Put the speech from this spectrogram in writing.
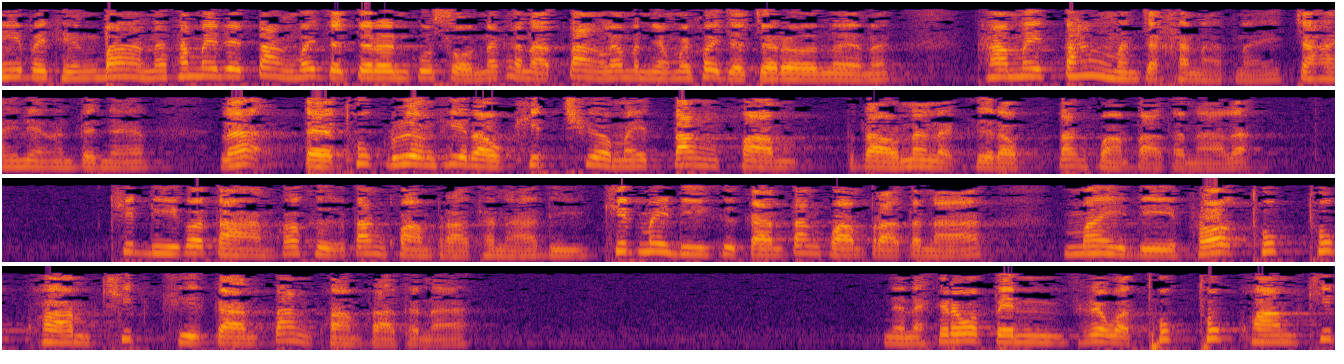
นี้ไปถึงบ้านนะถ้าไม่ได้ตั้งไว้จะเจริญกุศลนะขนาดตั้งแล้วมันยังไม่ค่อยจะเจริญเลยนะถ้าไม่ตั้งมันจะขนาดไหนใจเนี่ยมันเป็นอย่างนั้นและแต่ทุกเรื่องที่เราคิดเชื่อไหมตั้งความเรานั่นแหละ คือเราตั้งความปรารถนาแล้ว คิดดีก็ตามก็คือตั้งความปรารถนาดี คิดไม่ดีคือการตั้งความปรารถนาไม่ดี เพราะทุกทุกความคิดคือการตั้งความปรารถนาเนี่ยนะเรียกว่าเป็นเรียกว่าทุกทุกความคิด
